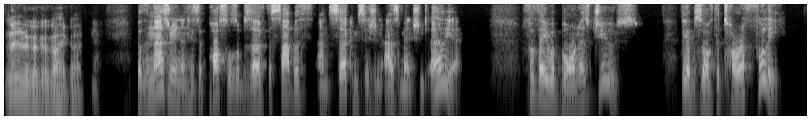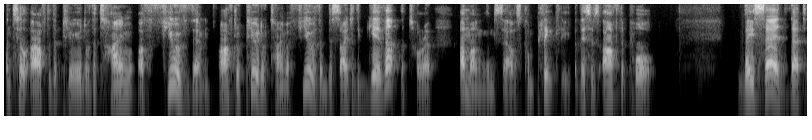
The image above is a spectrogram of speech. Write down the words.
No, no, no, go, go, go ahead, go ahead. Yeah. But the Nazarene and his apostles observed the Sabbath and circumcision as mentioned earlier, for they were born as Jews. They observed the Torah fully until after the period of the time a few of them, after a period of time, a few of them decided to give up the Torah among themselves completely. But this is after Paul. They said that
